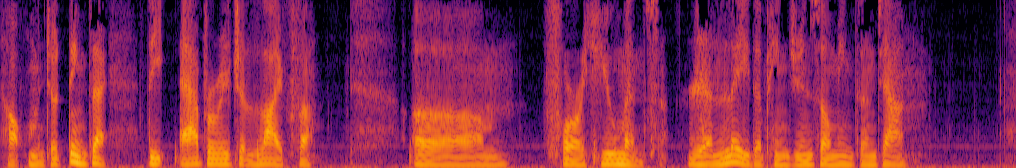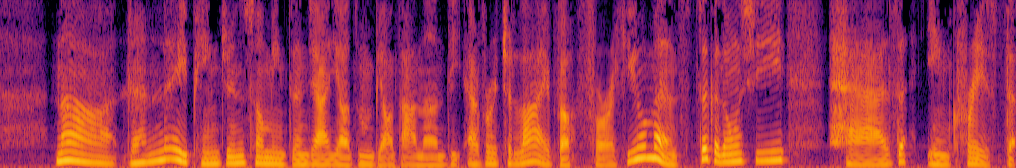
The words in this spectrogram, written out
好，我们就定在 the average life，呃，for humans，人类的平均寿命增加。那人类平均寿命增加要怎么表达呢？The average life for humans 这个东西 has increased，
